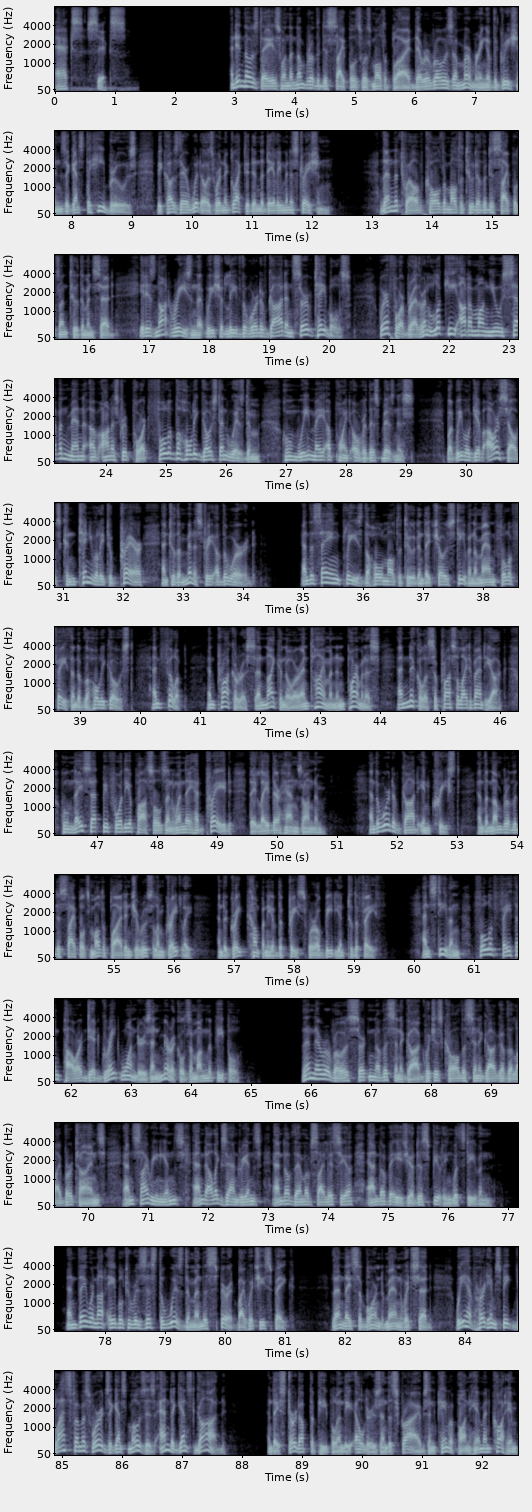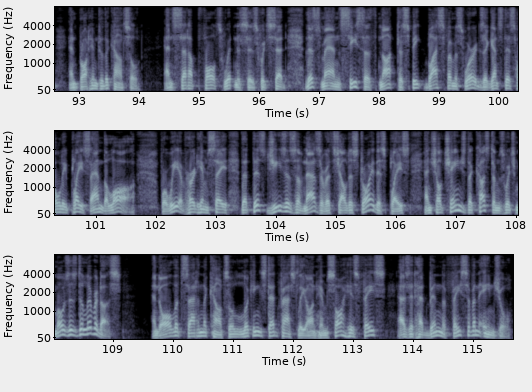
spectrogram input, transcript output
Acts 6. And in those days, when the number of the disciples was multiplied, there arose a murmuring of the Grecians against the Hebrews, because their widows were neglected in the daily ministration. Then the twelve called the multitude of the disciples unto them, and said, It is not reason that we should leave the word of God and serve tables. Wherefore, brethren, look ye out among you seven men of honest report, full of the Holy Ghost and wisdom, whom we may appoint over this business but we will give ourselves continually to prayer and to the ministry of the word. And the saying pleased the whole multitude, and they chose Stephen, a man full of faith and of the Holy Ghost, and Philip, and Prochorus, and Nicanor, and Timon, and Parmenas, and Nicholas, a proselyte of Antioch, whom they set before the apostles, and when they had prayed, they laid their hands on them. And the word of God increased, and the number of the disciples multiplied in Jerusalem greatly, and a great company of the priests were obedient to the faith. And Stephen, full of faith and power, did great wonders and miracles among the people. Then there arose certain of the synagogue, which is called the synagogue of the Libertines, and Cyrenians, and Alexandrians, and of them of Cilicia and of Asia, disputing with Stephen. And they were not able to resist the wisdom and the spirit by which he spake. Then they suborned men which said, We have heard him speak blasphemous words against Moses and against God. And they stirred up the people and the elders and the scribes, and came upon him and caught him, and brought him to the council, and set up false witnesses, which said, This man ceaseth not to speak blasphemous words against this holy place and the law. For we have heard him say that this Jesus of Nazareth shall destroy this place, and shall change the customs which Moses delivered us. And all that sat in the council, looking steadfastly on him, saw his face as it had been the face of an angel.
